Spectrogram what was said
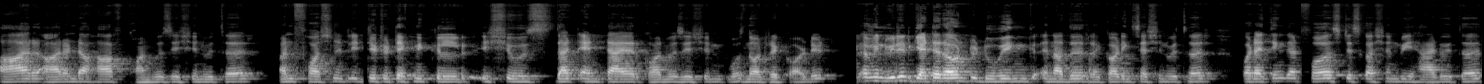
hour, hour and a half conversation with her. Unfortunately, due to technical issues, that entire conversation was not recorded. I mean, we did get around to doing another recording session with her, but I think that first discussion we had with her,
